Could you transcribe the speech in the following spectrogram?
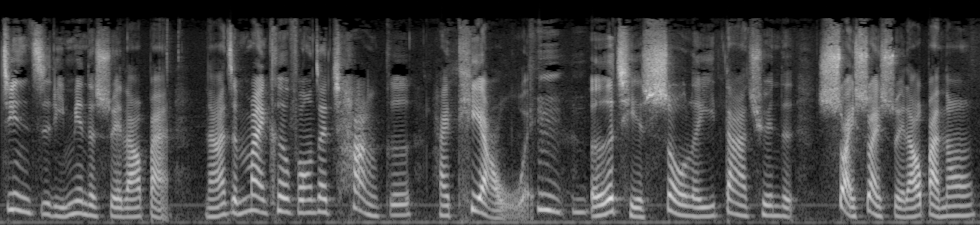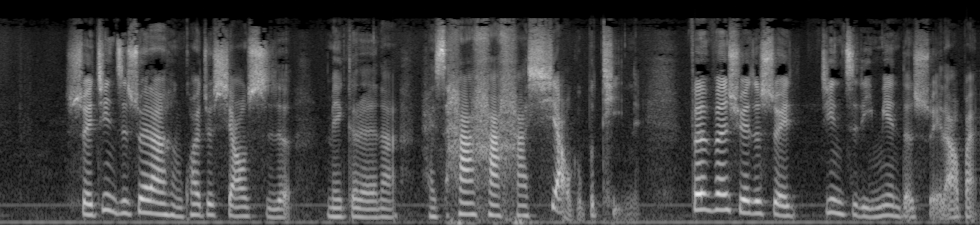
镜子里面的水老板拿着麦克风在唱歌，还跳舞，哎，嗯嗯，而且瘦了一大圈的帅帅水老板哦。水镜子虽然很快就消失了，每个人啊还是哈哈哈笑个不停呢，纷纷学着水镜子里面的水老板。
